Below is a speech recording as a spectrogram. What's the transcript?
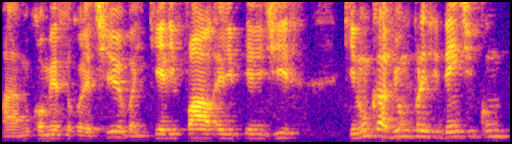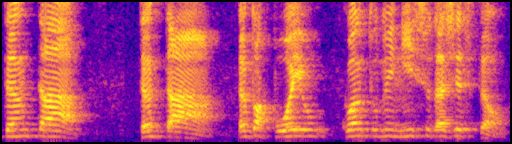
no começo da coletiva, em que ele fala, ele, ele diz que nunca viu um presidente com tanta, tanta, tanto apoio quanto no início da gestão.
